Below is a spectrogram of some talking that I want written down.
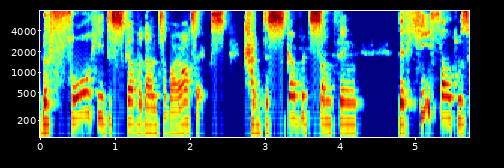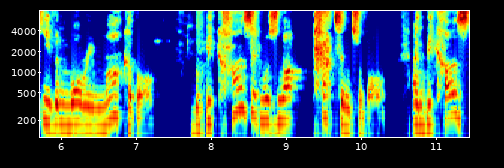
before he discovered antibiotics, had discovered something that he felt was even more remarkable, but because it was not patentable, and because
